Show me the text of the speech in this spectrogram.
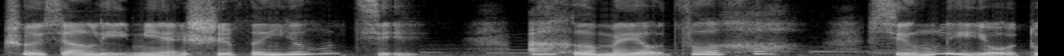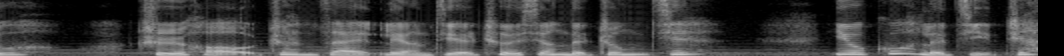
车厢里面十分拥挤，阿和没有坐号，行李又多，只好站在两节车厢的中间。又过了几站，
